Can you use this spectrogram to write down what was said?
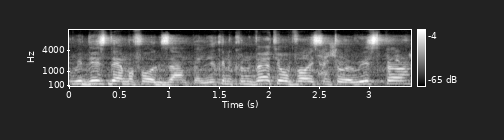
with this demo, for example. You can convert your voice into a whisper.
